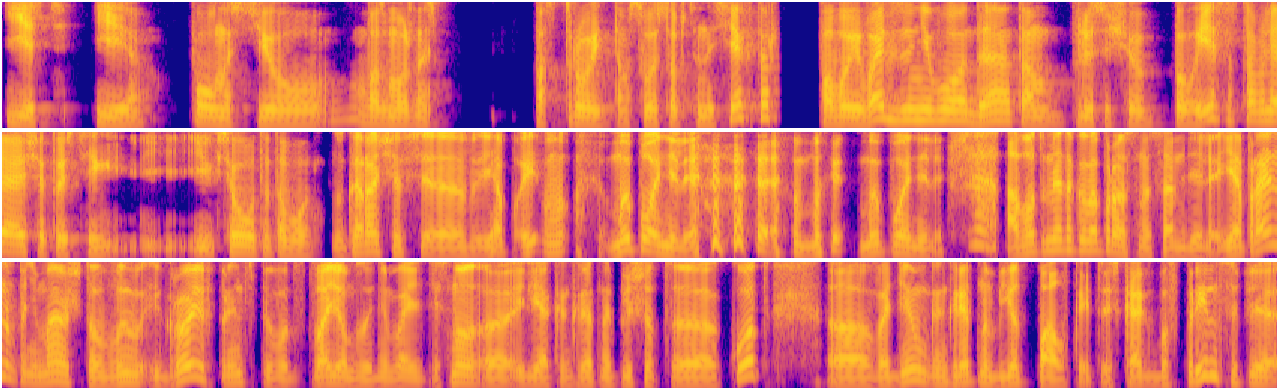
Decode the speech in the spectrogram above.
есть и полностью возможность построить там свой собственный сектор, повоевать за него, да, там плюс еще PvE составляющая, то есть и, и, и все вот это вот. Ну, короче, все, я, мы поняли, мы, мы поняли. А вот у меня такой вопрос, на самом деле. Я правильно понимаю, что вы игрой, в принципе, вот вдвоем занимаетесь? Ну, э, Илья конкретно пишет э, код, э, Вадим конкретно бьет палкой. То есть, как бы, в принципе,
